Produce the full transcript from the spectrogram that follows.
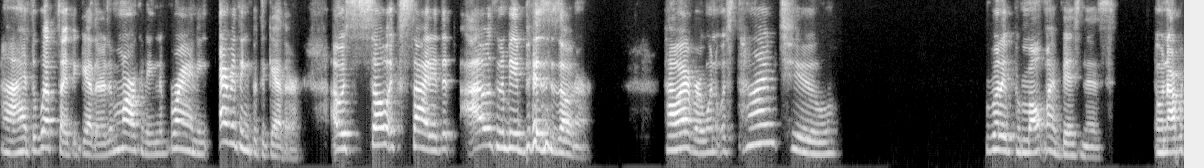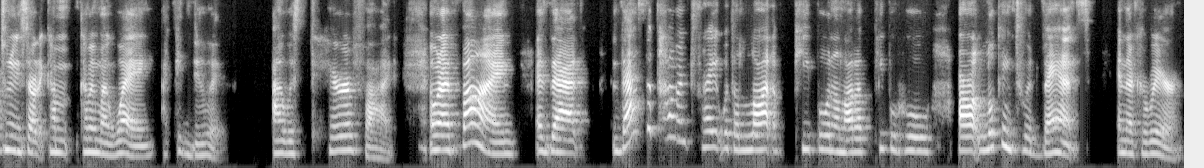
Uh, I had the website together, the marketing, the branding, everything put together. I was so excited that I was going to be a business owner. However, when it was time to really promote my business and when opportunities started come, coming my way, I couldn't do it. I was terrified. And what I find is that that's the common trait with a lot of people and a lot of people who are looking to advance in their career.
